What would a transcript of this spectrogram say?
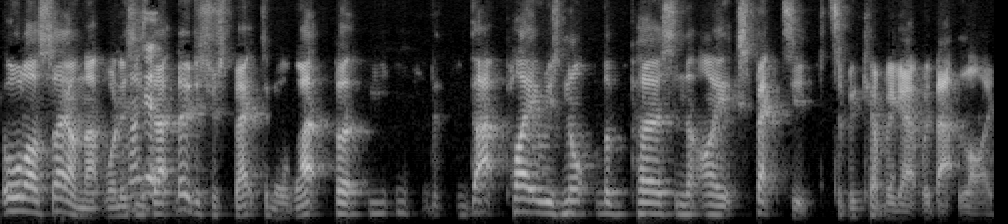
all I'll say on that one is, is that no disrespect and all that, but y- y- that player is not the person that I expected to be coming out with that line.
